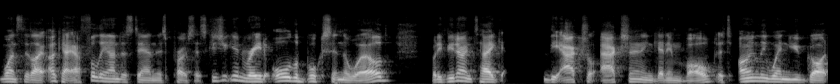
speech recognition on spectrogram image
once they're like, okay, I fully understand this process. Because you can read all the books in the world, but if you don't take the actual action and get involved, it's only when you've got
